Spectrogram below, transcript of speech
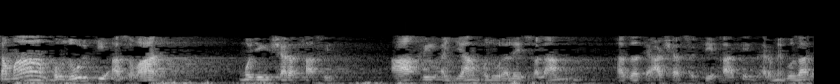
تمام حضور کی ازواج مجھے یہ شرف حاصل آخری ایام حضور علیہ السلام حضرت عاشا صدیقہ کے گھر میں گزارے۔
